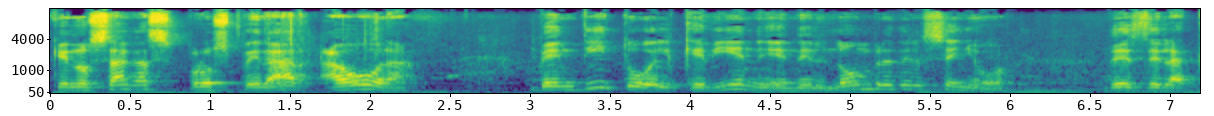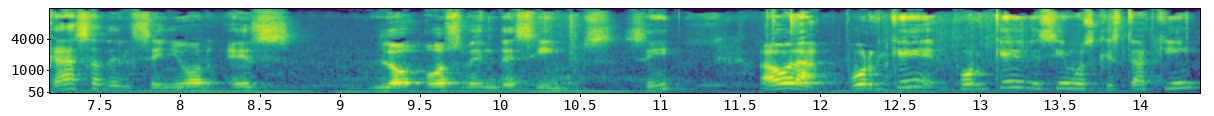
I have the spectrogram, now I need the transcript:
que nos hagas prosperar ahora. Bendito el que viene en el nombre del Señor. Desde la casa del Señor es lo os bendecimos, ¿sí? Ahora, ¿por qué, ¿por qué decimos que está aquí?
